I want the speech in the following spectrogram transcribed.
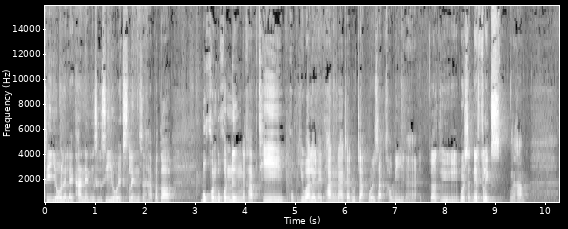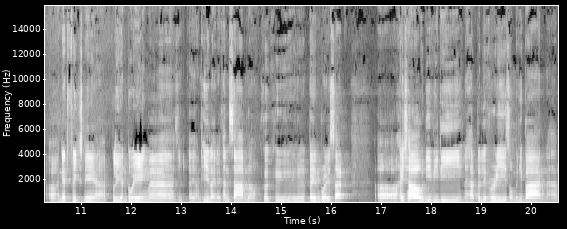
CEO หลาย ๆ ท่านในหนังสือ CEO Excellence นะครับแล้วก็ บุคคลบุคคลหนึ่งนะครับที่ผมคิดว่าหลาย ๆ ท่านน่าจะรู้จักบริษัทเขาดีนะฮะก็คือบริษัท Netflix นะครับ Netflix เนี่ยเปลี่ยนตัวเองมาอย่างที่หลาย ๆ ท่านทราบเนาะก็คือเป็นบริษัทให้เช่า DVD นะครับ Delivery ส่งไปที่บ้านนะครับ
